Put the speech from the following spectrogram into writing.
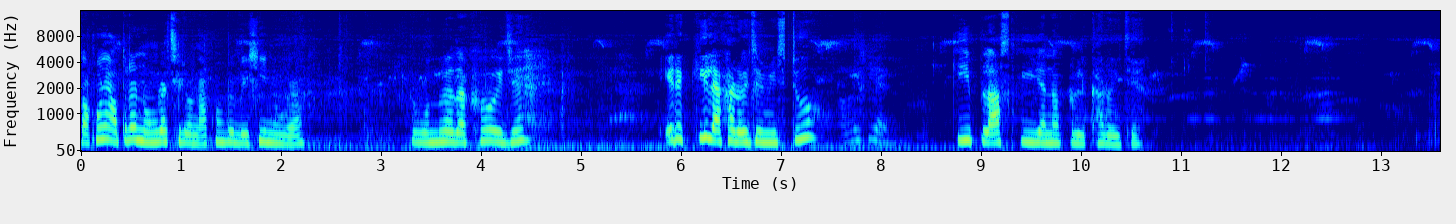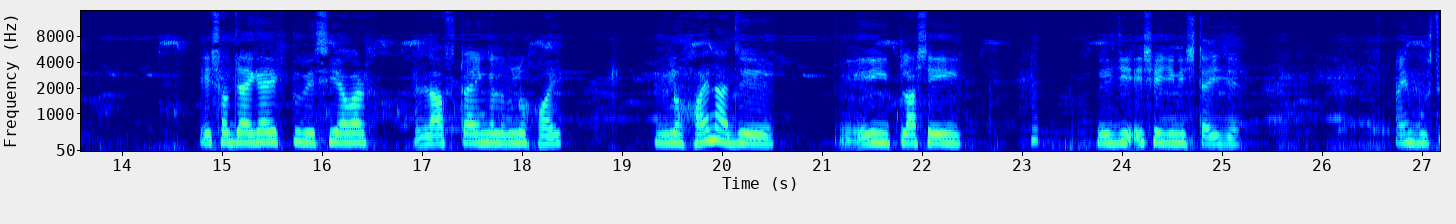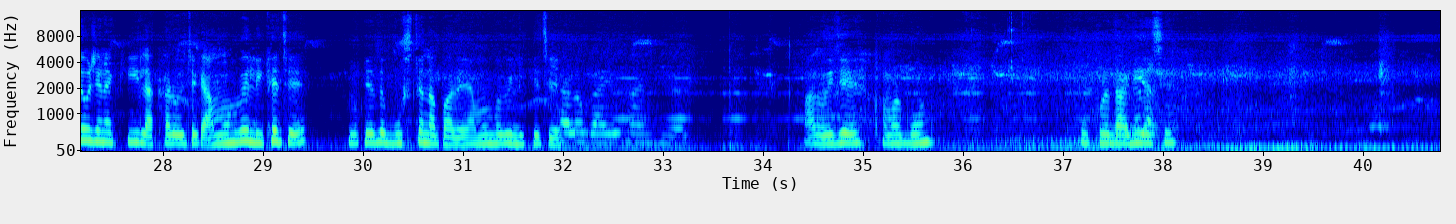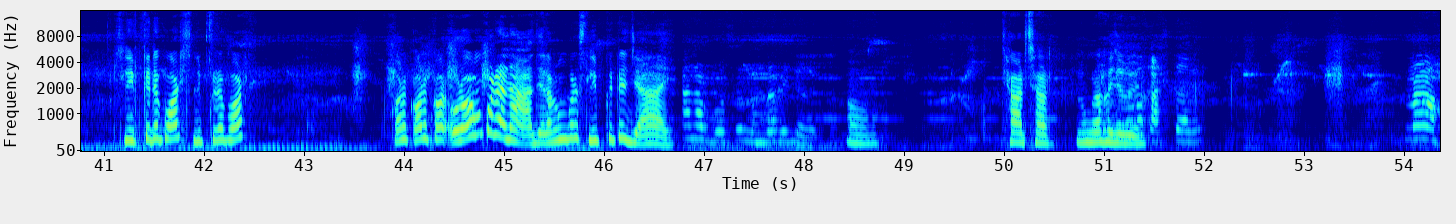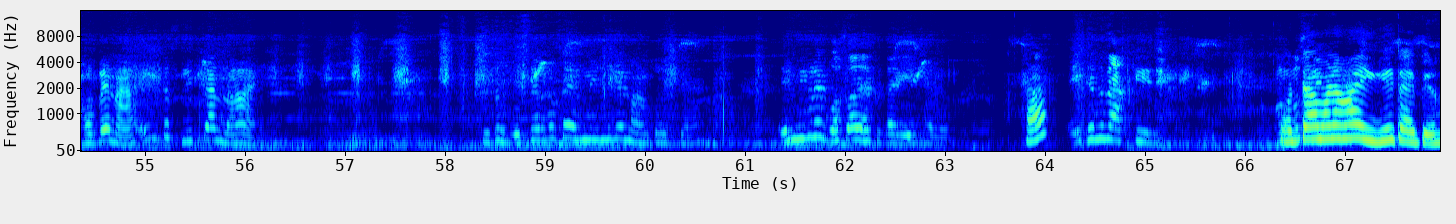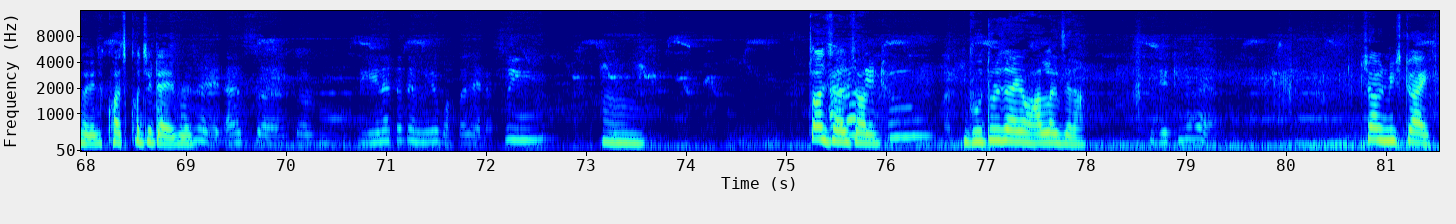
তখন অতটা নোংরা ছিল না, এখন তো বেশি নোংরা। তো বন্ধুরা দেখো, ওই যে এটা কি লেখা রয়েছে মিষ্টু? কি প্লাস কি যেন একটা লেখা রয়েছে। এইসব জায়গায় একটু বেশি আবার লাভ ট্রায়াঙ্গেল এগুলো হয়। এগুলো হয় না যে এই প্লাস এই এই যে এই সেই জিনিসটা এই যে। আমি বুঝতে পারছি না কী লেখা রয়েছে কেমনভাবে লিখেছে লোকে যাতে বুঝতে না পারে এমনভাবে লিখেছে। আর ওই যে আমার বোন উপরে দাঁড়িয়ে আছে। স্লিপ কেটে পড় স্লিপ কেটে পড়। কর কর কর ওরকম করে না যেরকম করে স্লিপ কেটে যায়। হয়ে ও। ছাড় ছাড় নোংরা হয়ে যাবে। না হবে না এই তো স্লিপটা নাই। তুই তো বসে বসে এমনি এমনি করে নামতে হচ্ছে এমনি করে বসা যাচ্ছে তাই এইখানে। হ্যাঁ? এইখানে তো আটকে ওটা মনে হয় ইয়ে টাইপের হয়ে গেছে খচখচে টাইপের বিয়েনাটা তো এমনি বসা যায় না। সুইং। হুম। চল চল চল। ভুতুর জায়গা ভালো লাগছে না। জেঠু চল মিষ্টি আয়।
